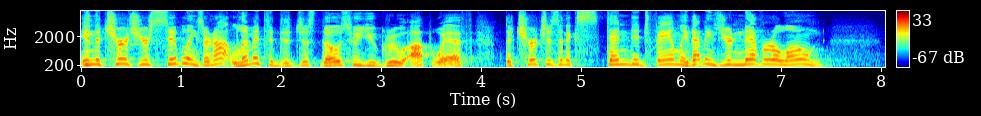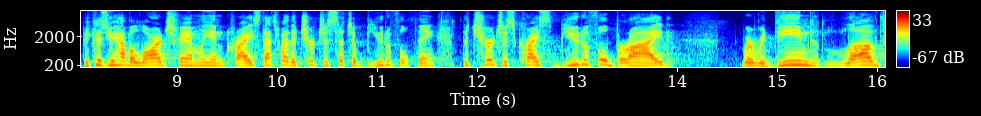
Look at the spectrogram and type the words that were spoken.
In the church, your siblings are not limited to just those who you grew up with. The church is an extended family. That means you're never alone because you have a large family in Christ. That's why the church is such a beautiful thing. The church is Christ's beautiful bride, where redeemed, loved,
